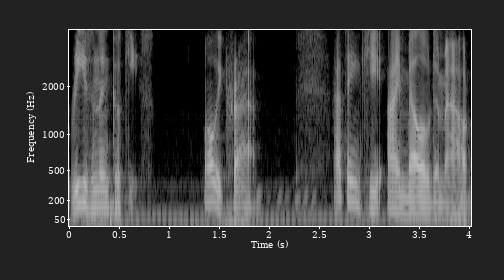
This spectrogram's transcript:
reason and cookies. Holy crap! I think he I mellowed him out.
